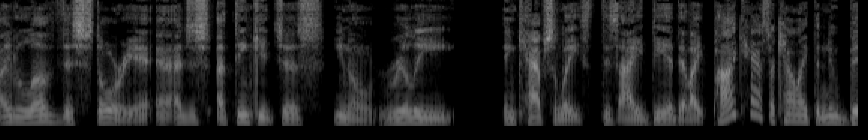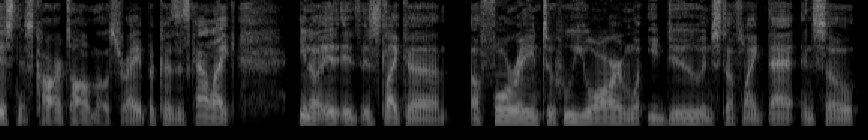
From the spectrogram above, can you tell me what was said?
I love this story. And I just, I think it just, you know, really encapsulates this idea that like podcasts are kind of like the new business cards almost, right? Because it's kind of like, you know, it, it's it's like a, a foray into who you are and what you do and stuff like that. And so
